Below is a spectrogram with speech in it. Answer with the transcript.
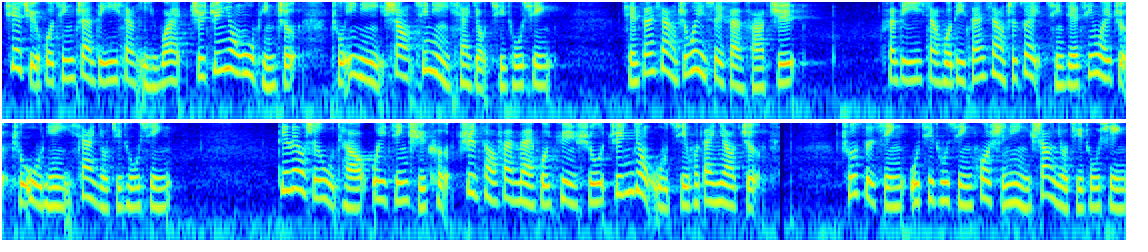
窃取或侵占第一项以外之军用物品者，处一年以上七年以下有期徒刑。前三项之未遂犯，罚之。犯第一项或第三项之罪，情节轻微者，处五年以下有期徒刑。第六十五条，未经许可制造、贩卖或运输军用武器或弹药者，处死刑、无期徒刑或十年以上有期徒刑；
